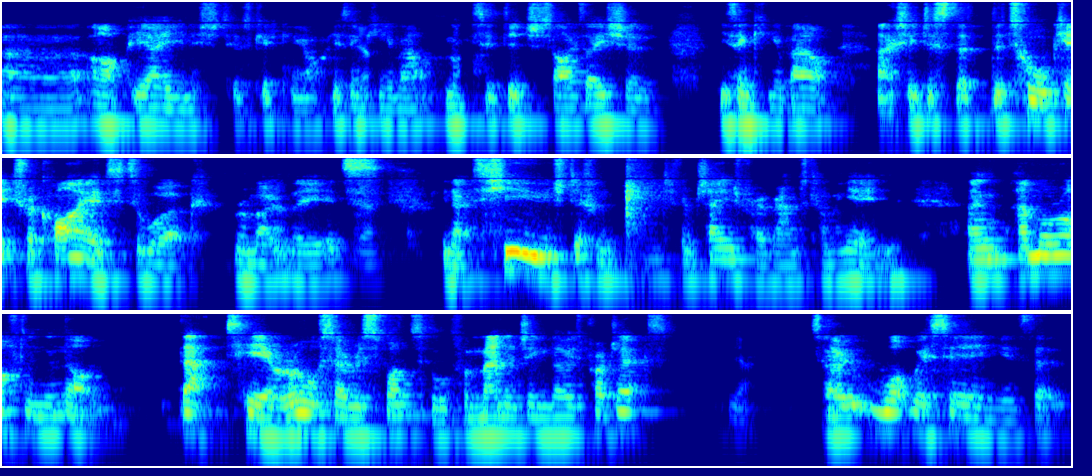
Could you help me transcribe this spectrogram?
uh, RPA initiatives kicking off. You're thinking yep. about massive digitization. You're thinking about actually just the the toolkits required to work remotely. It's you know, it's huge different different change programs coming in, and and more often than not, that tier are also responsible for managing those projects. Yeah. So what we're seeing is that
